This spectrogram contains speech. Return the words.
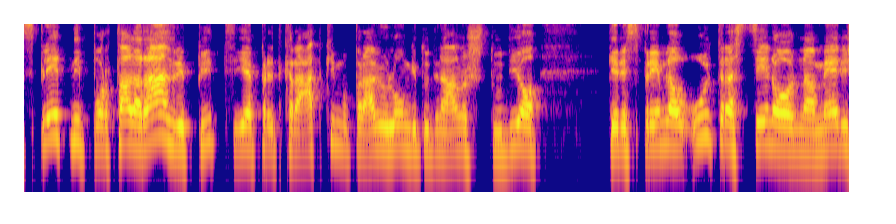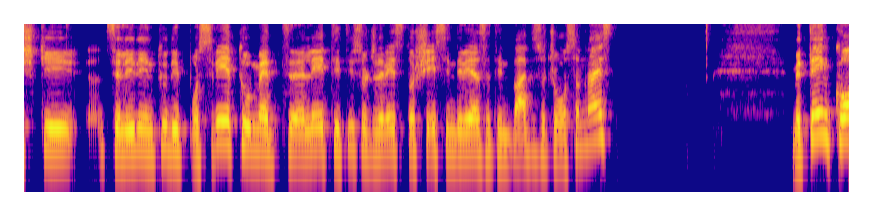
spletni portal Run Repeat je pred kratkim upravil longitudinalno študijo, uh, kjer je spremljal ultrasceno na ameriški celini in tudi po svetu med leti 1996 in 2018. Medtem ko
